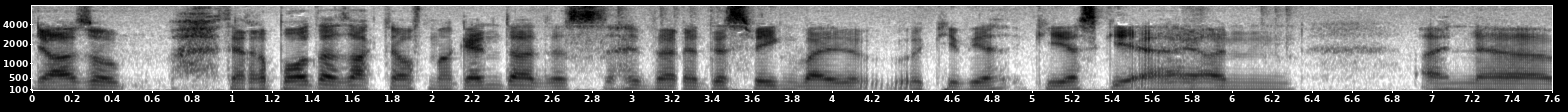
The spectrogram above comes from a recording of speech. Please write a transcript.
Ja, also der Reporter sagte auf Magenta, das wäre deswegen, weil Kieski ein, ein äh,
